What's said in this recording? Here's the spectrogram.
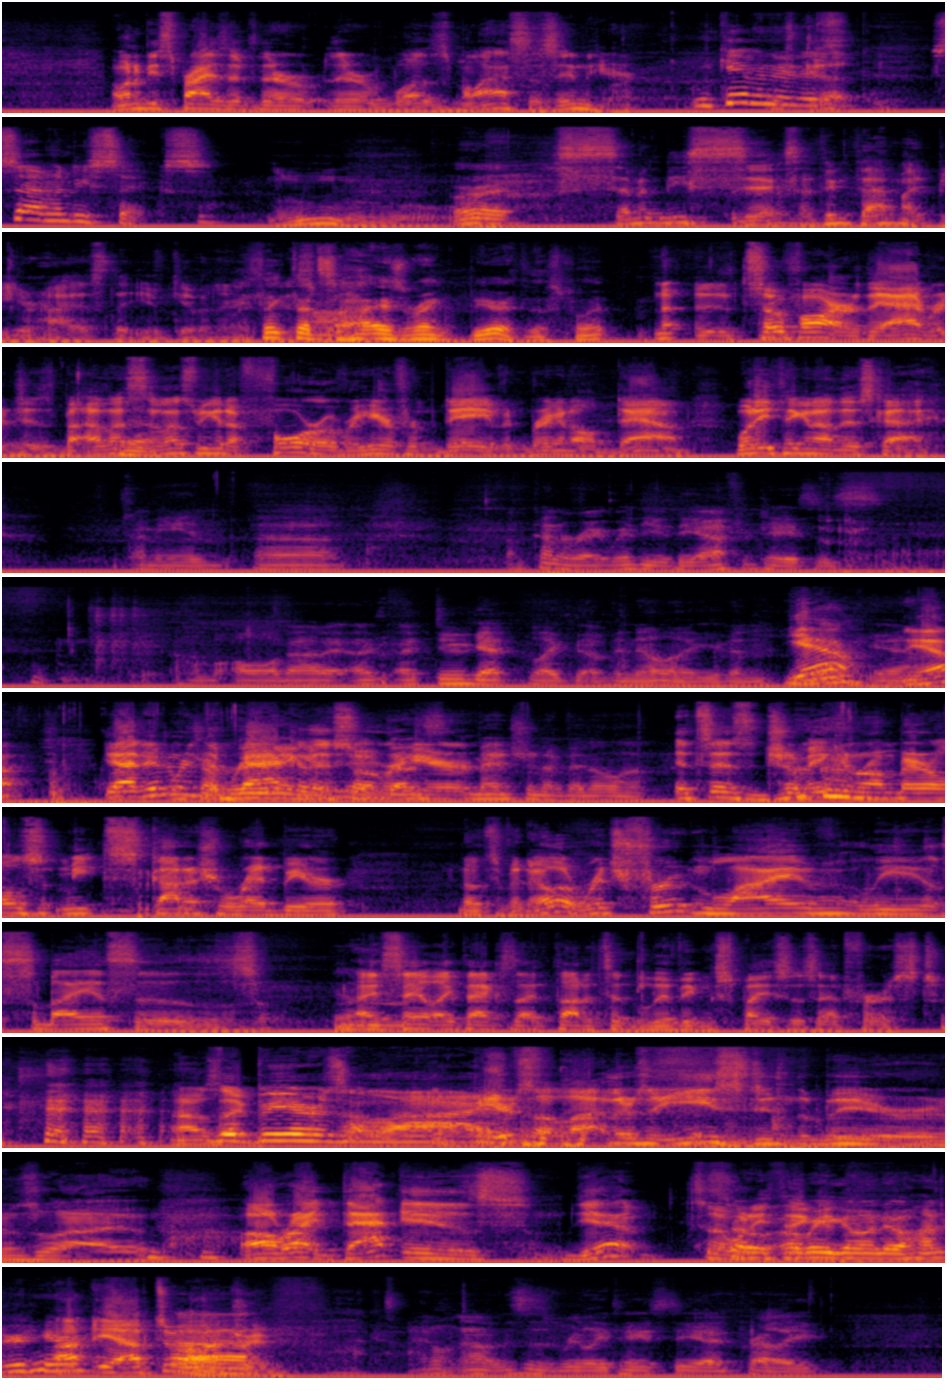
I wouldn't be surprised if there there was molasses in here. I'm giving it a good. 76. All right. 76. I think that might be your highest that you've given it. I think that's the highest ranked beer at this point. No, uh, so far the average is, but unless Yeah. unless we get a four over here from Dave and bring it all down. What are you thinking on this guy? I mean, uh, I'm kind of right with you. The aftertaste is. I'm all about it. I, I do get like a vanilla even. Yeah, yeah, yeah. Yeah. I didn't Which read the I'm back of this it- it over does here. Mention of vanilla. It says Jamaican rum barrels meet Scottish red beer. Notes of vanilla, rich fruit, and lively spices. I mm-hmm. say it like that because I thought it said living spices at first. And I was The like, beer's alive. "Here's a lot. There's a yeast in the beer." It's like, all right, that is yeah. So, So, what do you are we going to 100 here? Uh, yeah, up to Uh, 100. I don't know. This is really tasty. I'd probably,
